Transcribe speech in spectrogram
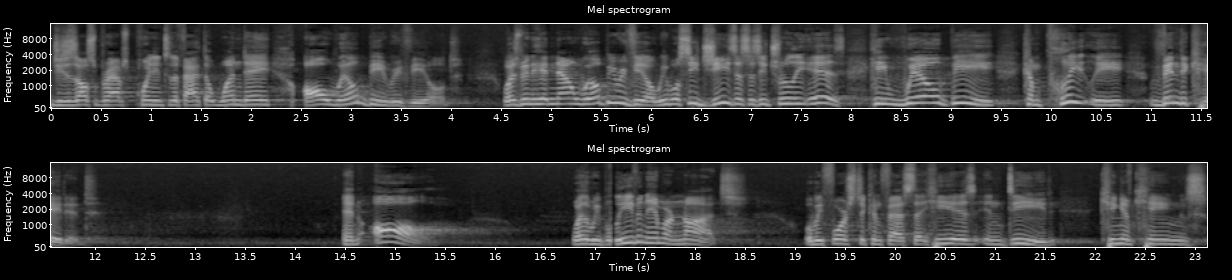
Jesus also perhaps pointing to the fact that one day all will be revealed. What has been hidden now will be revealed. We will see Jesus as he truly is. He will be completely vindicated. And all, whether we believe in him or not, will be forced to confess that he is indeed King of kings,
